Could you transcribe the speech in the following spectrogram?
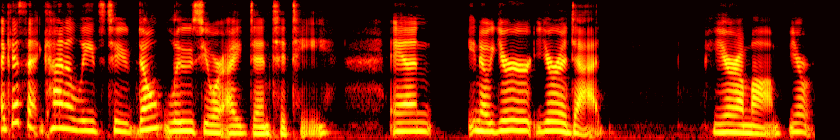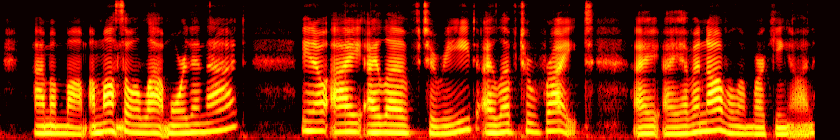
I guess that kind of leads to don't lose your identity. And you know, you're you're a dad, you're a mom. You're I'm a mom. I'm also a lot more than that. You know, I I love to read. I love to write. I, I have a novel I'm working on.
